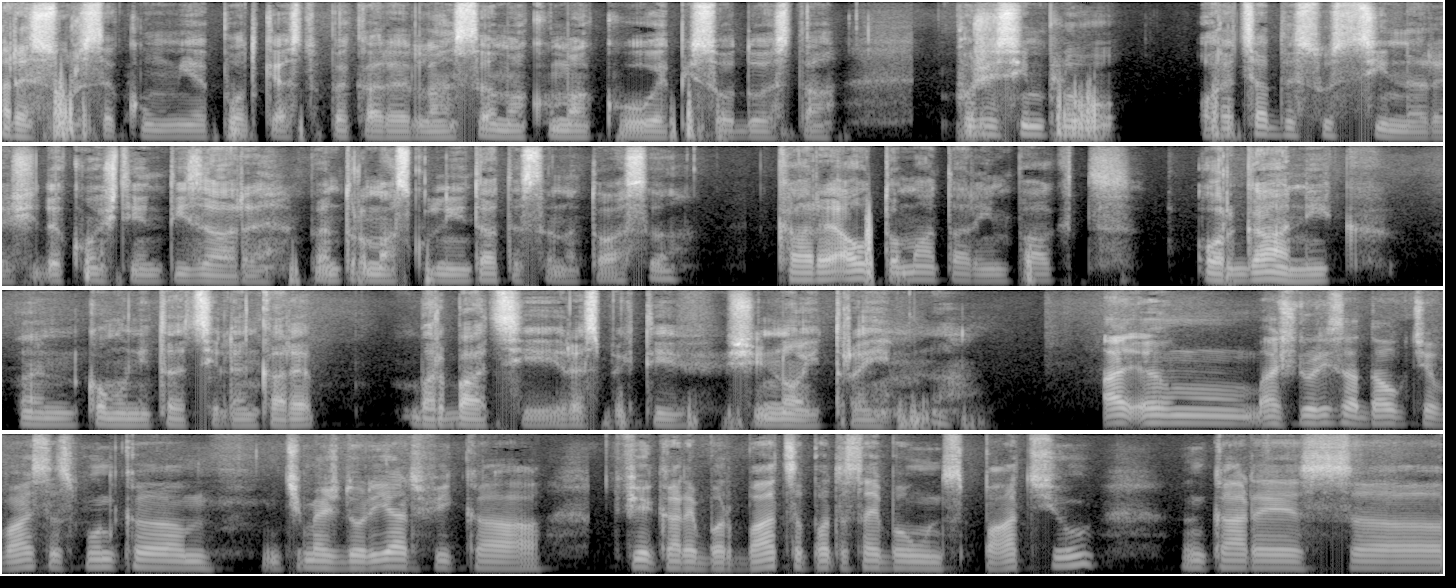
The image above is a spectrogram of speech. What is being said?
resurse cum e podcastul pe care îl lansăm acum cu episodul ăsta. Pur și simplu o rețea de susținere și de conștientizare pentru o masculinitate sănătoasă, care automat are impact organic în comunitățile în care bărbații respectivi și noi trăim. Da? A, um, aș dori să adaug ceva și să spun că ce mi-aș dori ar fi ca fiecare bărbat să poată să aibă un spațiu în care să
